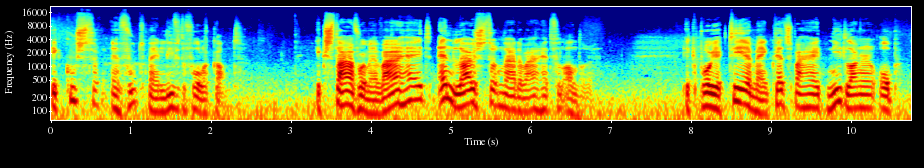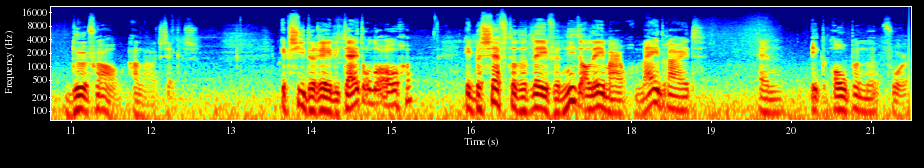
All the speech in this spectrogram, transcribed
Ik koester en voed mijn liefdevolle kant. Ik sta voor mijn waarheid en luister naar de waarheid van anderen. Ik projecteer mijn kwetsbaarheid niet langer op de vrouw, aanhalingstekens. Ik zie de realiteit onder ogen. Ik besef dat het leven niet alleen maar om mij draait en ik open me voor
